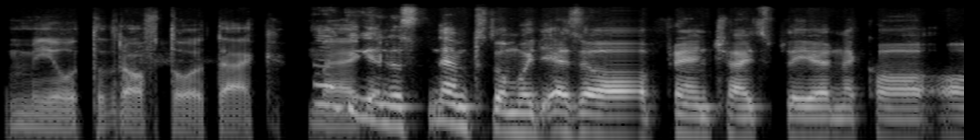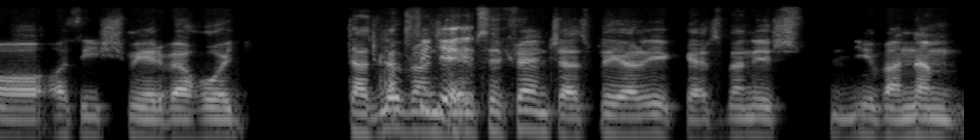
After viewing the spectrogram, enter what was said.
Mióta draftolták. Hát meg... igen, azt nem tudom, hogy ez a franchise playernek a, a, az ismérve, hogy tehát hát LeBron figyelj. James egy franchise player Lakersben, és nyilván nem,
